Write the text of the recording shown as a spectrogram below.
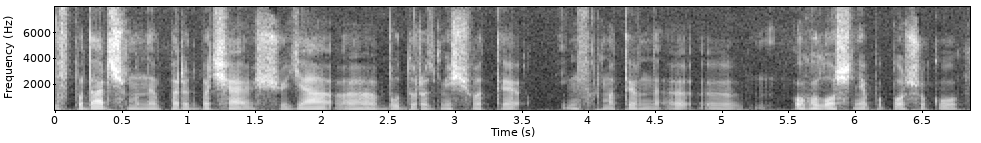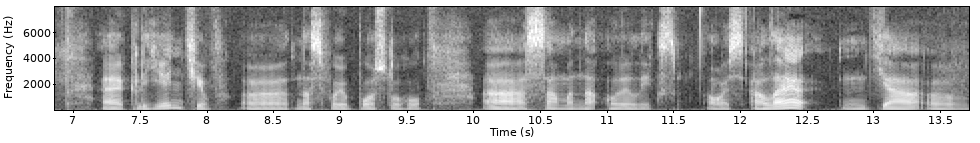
в подальшому не передбачаю, що я е, буду розміщувати інформативне оголошення по пошуку клієнтів на свою послугу саме на OLX. Ось, але я е, в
